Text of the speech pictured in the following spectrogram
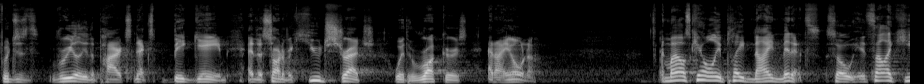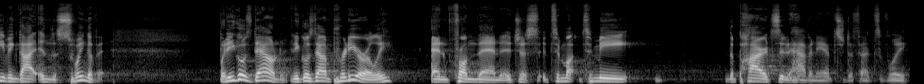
which is really the Pirates' next big game and the start of a huge stretch with Rutgers and Iona. And Myles Cale only played nine minutes, so it's not like he even got in the swing of it. But he goes down, and he goes down pretty early. And from then, it just to, to me, the Pirates didn't have an answer defensively.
